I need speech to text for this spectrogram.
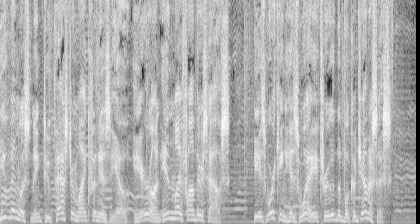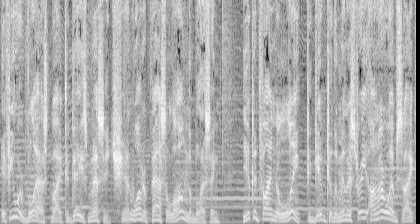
You've been listening to Pastor Mike Finizio here on In My Father's House. He is working his way through the book of Genesis. If you were blessed by today's message and want to pass along the blessing, you can find a link to give to the ministry on our website,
